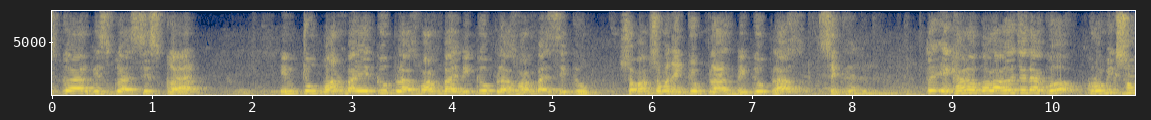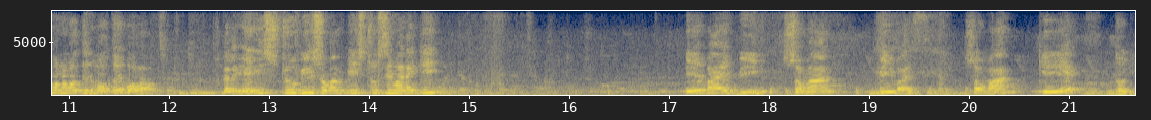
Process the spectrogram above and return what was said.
square b square c square into one by a cube plus one by b cube plus one by c cube সমান সমান a cube plus b cube plus c cube তো এখানেও বলা হয়েছে, দেখো, ক্রমিক সমানুপাতির মতোই বলা আছে তাহলে এইচ টু বি সমান বি টু সি মানে কি? এ বাই বি সমান বি বাই সি সমান কে ধরি।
